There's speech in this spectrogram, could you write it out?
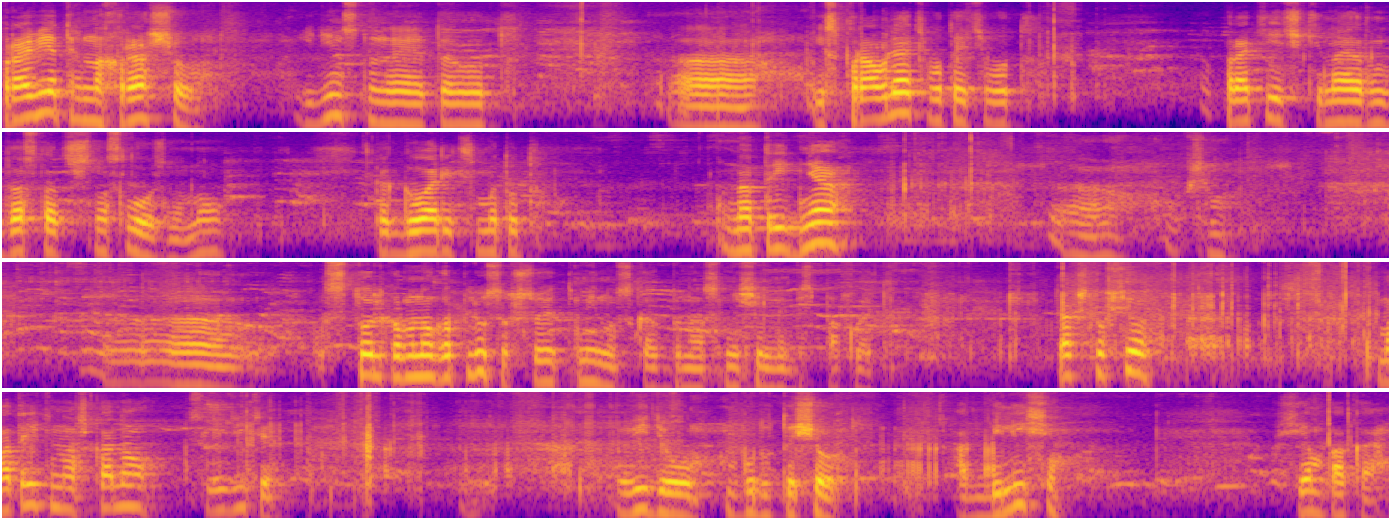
проветрено хорошо единственное это вот э, исправлять вот эти вот протечки наверное достаточно сложно но как говорится мы тут на три дня. Э, в общем, э, столько много плюсов, что этот минус как бы нас не сильно беспокоит. Так что все. Смотрите наш канал, следите. Видео будут еще от Белиси. Всем пока.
